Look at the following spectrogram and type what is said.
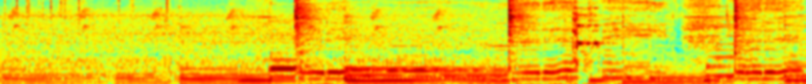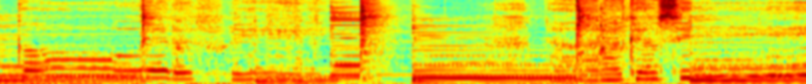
Let it, let it be, let it go, let it free. Now that I can see.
